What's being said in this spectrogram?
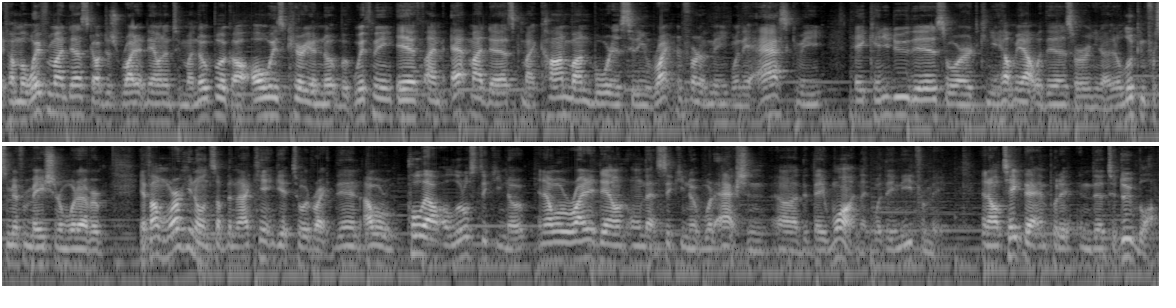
if I'm away from my desk, I'll just write it down into my notebook. I'll always carry a notebook with me. If I'm at my desk, my Kanban board is sitting right in front of me. When they ask me, hey, can you do this? Or can you help me out with this? Or, you know, they're looking for some information or whatever. If I'm working on something and I can't get to it right then, I will pull out a little sticky note and I will write it down on that sticky note what action uh, that they want, like what they need from me. And I'll take that and put it in the to-do block.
